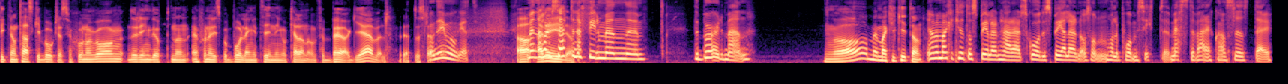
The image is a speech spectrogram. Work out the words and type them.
fick någon taskig bokrecension någon gång. Då ringde upp någon, en journalist på Borlänge Tidning och kallade honom för bögjävel. Rätt och Ja, slätt. det är moget. Ja, Men ja, har du är sett den här filmen eh, The Birdman? Ja, med Michael Keaton. Ja men Michael Keaton spelar den här skådespelaren då som håller på med sitt eh, mästerverk och han sliter.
